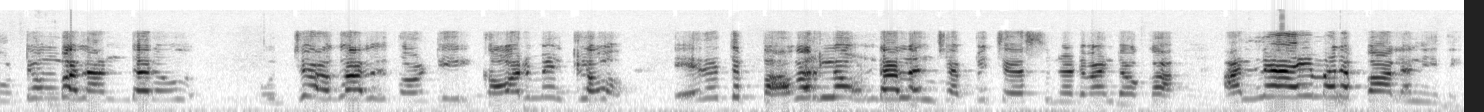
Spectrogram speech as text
కుటుంబాలందరూ ఉద్యోగాలతోటి గవర్నమెంట్లో ఏదైతే పవర్లో ఉండాలని చెప్పి చేస్తున్నటువంటి ఒక అన్యాయమైన పాలన ఇది.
